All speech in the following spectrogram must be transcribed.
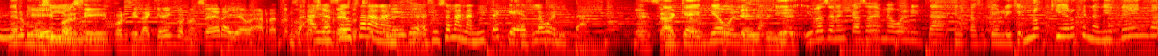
De Hermosillo. por Sonora. si, por si la quieren conocer, allá a rato O nos sea, da allá se usa, la nanita, y- se usa la nanita que es la abuelita. Exacto. Ok, mi abuelita. y iba a ser en casa de mi abuelita, en el caso que yo le dije, no quiero que nadie venga,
